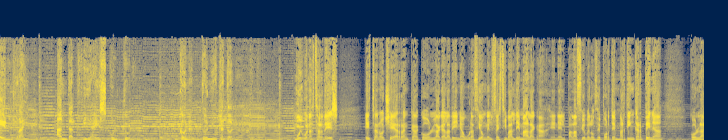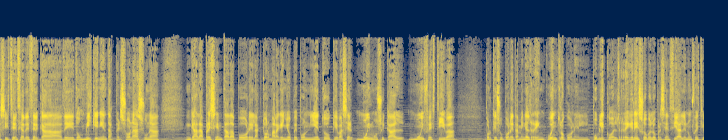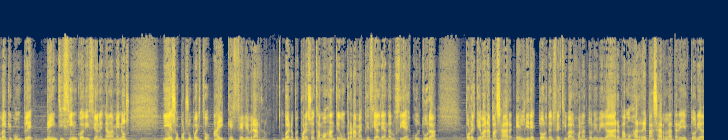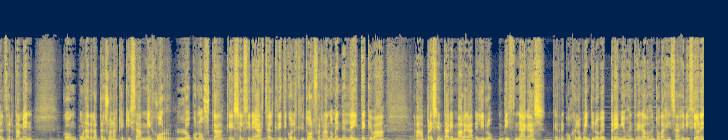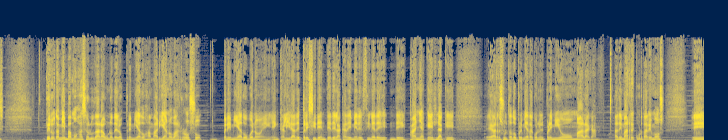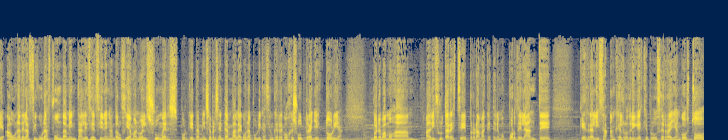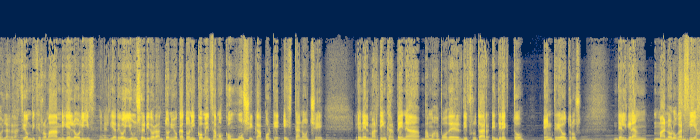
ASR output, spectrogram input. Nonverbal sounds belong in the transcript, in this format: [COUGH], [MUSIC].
En RAI, Andalucía es cultura. Con Antonio Catoni. Muy buenas tardes. Esta noche arranca con la gala de inauguración el Festival de Málaga en el Palacio de los Deportes Martín Carpena, con la asistencia de cerca de 2.500 personas, una gala presentada por el actor malagueño Pepón Nieto, que va a ser muy musical, muy festiva, porque supone también el reencuentro con el público, el regreso de lo presencial en un festival que cumple 25 ediciones nada menos, y eso por supuesto hay que celebrarlo. Bueno, pues por eso estamos ante un programa especial de Andalucía Escultura, por el que van a pasar el director del festival, Juan Antonio Vigar, vamos a repasar la trayectoria del certamen con una de las personas que quizá mejor lo conozca, que es el cineasta, el crítico, el escritor Fernando Méndez Leite, que va a presentar en Málaga el libro Biznagas, que recoge los 29 premios entregados en todas estas ediciones. Pero también vamos a saludar a uno de los premiados, a Mariano Barroso, premiado, bueno, en, calidad de presidente de la Academia del Cine de, España, que es la que eh, ha resultado premiada con el premio Málaga. Además recordaremos eh, a una de las figuras fundamentales del cine en Andalucía, Manuel Summers, porque también se presenta en Málaga una publicación que recoge su trayectoria. Bueno, vamos a, disfrutar este programa que tenemos por delante que realiza Ángel Rodríguez, que produce Ryan Agosto, la redacción Vicky Román, Miguel Olid en el día de hoy y un servidor Antonio Catoni. Comenzamos con música porque esta noche en el Martín Carpena vamos a poder disfrutar en directo, entre otros, del gran Manolo García.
